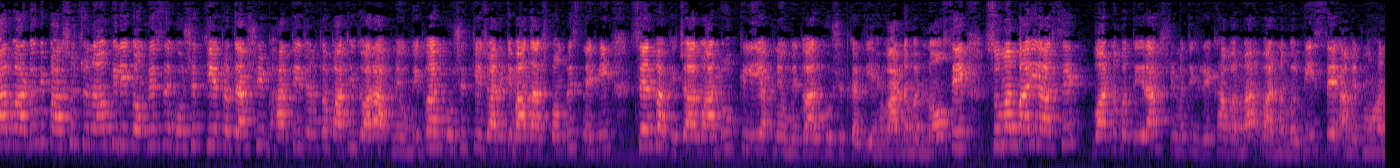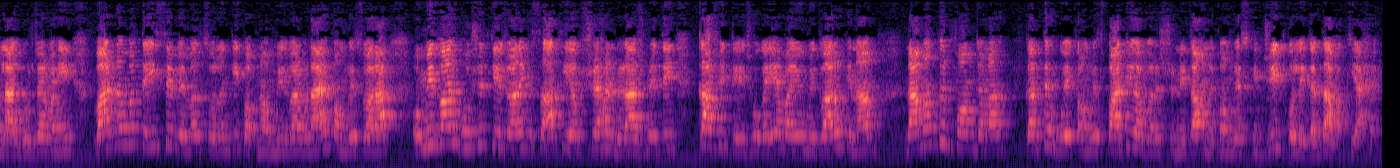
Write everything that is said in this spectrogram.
चार वार्डो के पार्षद चुनाव के लिए कांग्रेस ने घोषित किए प्रत्याशी भारतीय जनता पार्टी द्वारा अपने उम्मीदवार घोषित किए जाने के बाद आज कांग्रेस ने भी सेंधवा के चार वार्डो के लिए अपने उम्मीदवार घोषित कर दिए हैं। वार्ड नंबर नौ से सुमन बाई आज से, वार्ड नंबर तेरह श्रीमती रेखा वर्मा, वार्ड नंबर बीस से अमित मोहन लाल गुर्जर वहीं, वार्ड नंबर तेईस से विमल सोलंकी को अपना उम्मीदवार बनाया। कांग्रेस द्वारा उम्मीदवार घोषित किए जाने के साथ ही अब शहर में राजनीति काफ़ी तेज हो गई है। वहीं उम्मीदवारों के नाम, नामांकन फॉर्म जमा करते हुए कांग्रेस पार्टी और वरिष्ठ नेताओं ने कांग्रेस की जीत को लेकर दावा किया है।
